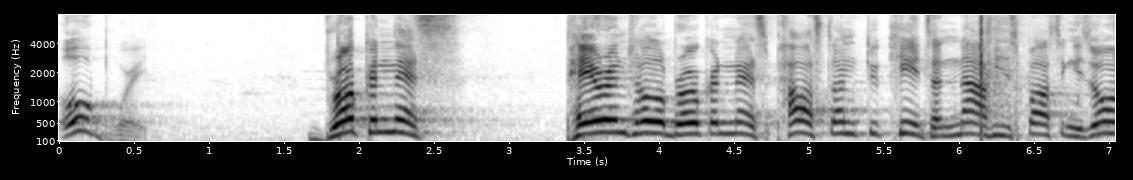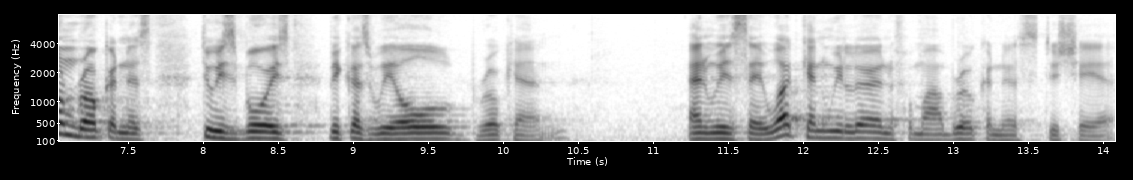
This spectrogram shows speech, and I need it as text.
Oh boy. Brokenness, parental brokenness passed on to kids, and now he's passing his own brokenness to his boys because we're all broken. And we say, What can we learn from our brokenness to share?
